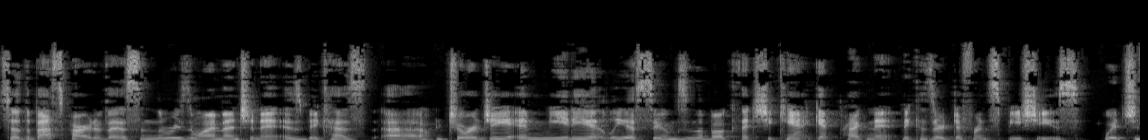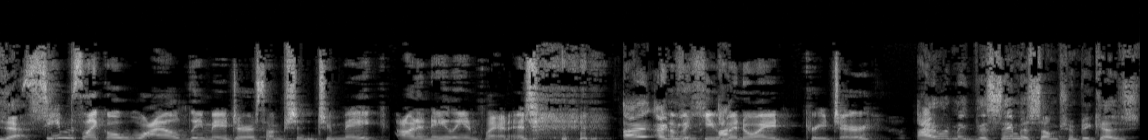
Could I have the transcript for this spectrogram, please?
So the best part of this, and the reason why I mention it, is because uh, Georgie immediately assumes in the book that she can't get pregnant because they're different species, which Yes. seems like a wildly major assumption to make on an alien planet I, I of mean, a humanoid creature. I would make the same assumption because,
